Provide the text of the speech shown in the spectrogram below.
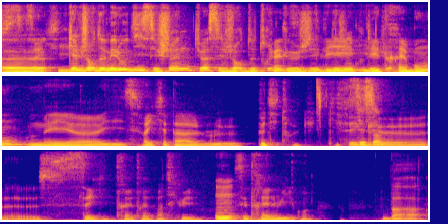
euh, qui- quel genre de mélodie c'est Sean, tu vois, c'est le genre de truc En fait, que j'ai déjà écouté. Il est très bon, mais euh, c'est vrai qu'il n'y a pas le petit truc qui fait que c'est très très particulier. Mm. C'est très lui, quoi. Bah,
